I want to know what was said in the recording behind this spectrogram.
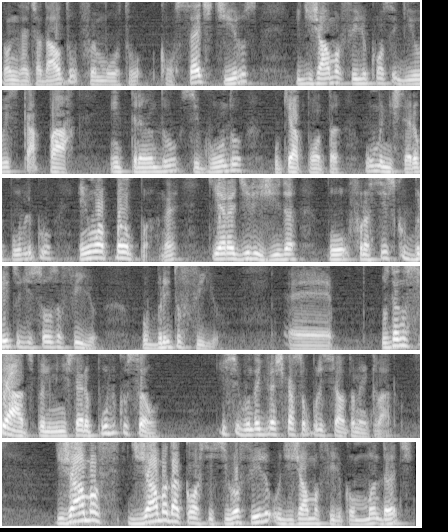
Donizete Adalto foi morto com sete tiros e Djalma Filho conseguiu escapar, entrando, segundo o que aponta o Ministério Público, em uma pampa, né, que era dirigida por Francisco Brito de Souza Filho, o Brito Filho. É, os denunciados pelo Ministério Público são, e segundo a investigação policial também, claro, Djalma, Djalma da Costa e Silva Filho, o Djalma Filho como mandante,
